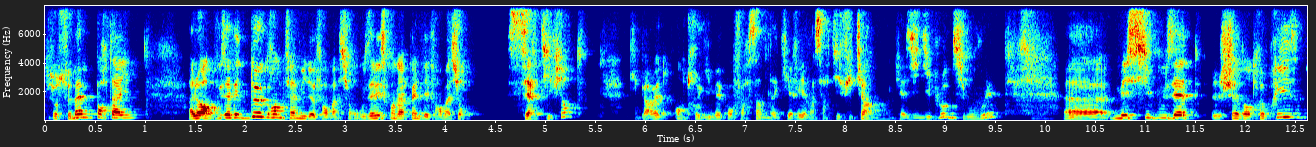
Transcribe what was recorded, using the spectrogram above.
sur ce même portail. Alors, vous avez deux grandes familles de formations. Vous avez ce qu'on appelle des formations certifiantes, qui permettent, entre guillemets, pour faire simple, d'acquérir un certificat, un quasi-diplôme, si vous voulez. Euh, mais si vous êtes chef d'entreprise,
